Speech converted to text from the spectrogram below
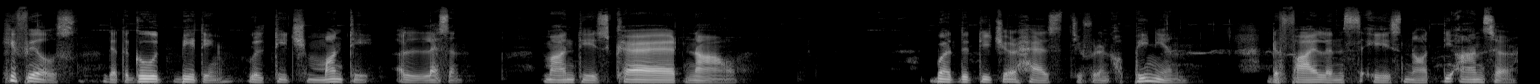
He feels that a good beating will teach Monty a lesson. Monty is scared now. But the teacher has different opinion. The violence is not the answer.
